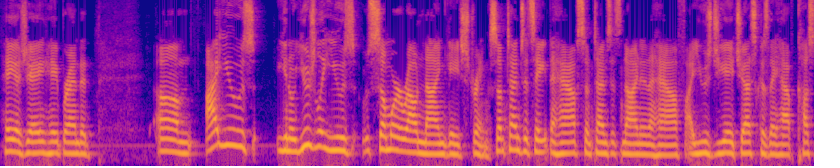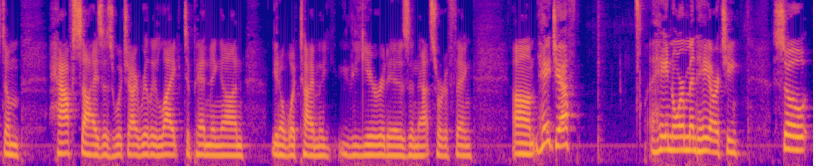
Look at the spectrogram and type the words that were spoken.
Hey, Ajay. Hey, Brandon. Um, I use you know, usually use somewhere around nine gauge strings. Sometimes it's eight and a half, sometimes it's nine and a half. I use GHS because they have custom half sizes, which I really like, depending on you know what time of the year it is and that sort of thing. Um, hey Jeff, hey Norman, hey Archie. So,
